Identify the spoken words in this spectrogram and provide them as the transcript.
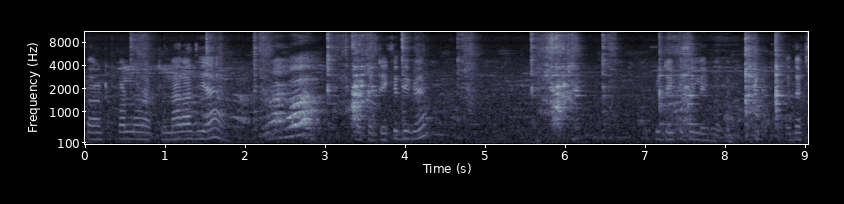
কড়াটা করলা একটু নাড়া দিয়া তারপর ঢেকে দিবে। একটু ঢেকে দিলেই হবে। দেখছ,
